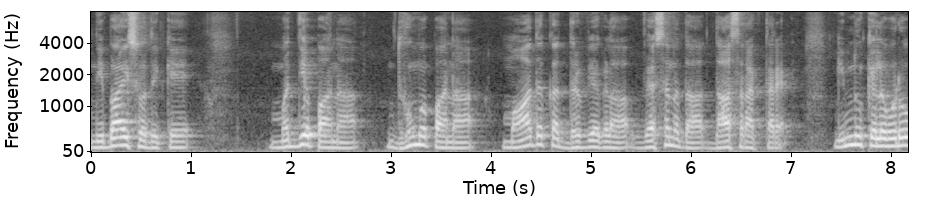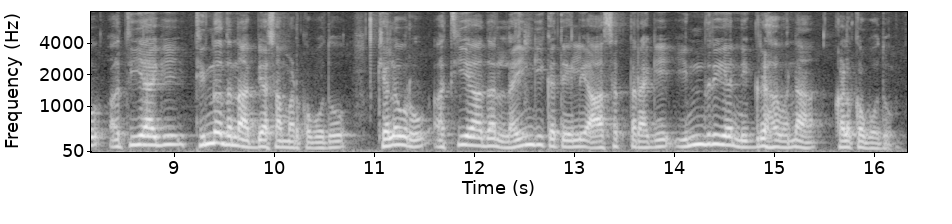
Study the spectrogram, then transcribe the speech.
ನಿಭಾಯಿಸೋದಕ್ಕೆ ಮದ್ಯಪಾನ, ಧೂಮಪಾನ, ಮಾದಕ ದ್ರವ್ಯಗಳ ವ್ಯಸನದ ದಾಸರಾಗ್ತಾರೆ. ಇನ್ನು ಕೆಲವರು ಅತಿಯಾಗಿ ತಿನ್ನೋದನ್ನು ಅಭ್ಯಾಸ ಮಾಡ್ಕೋಬೋದು. ಕೆಲವರು ಅತಿಯಾದ ಲೈಂಗಿಕತೆಯಲ್ಲಿ ಆಸಕ್ತರಾಗಿ ಇಂದ್ರಿಯ ನಿಗ್ರಹವನ್ನು ಕಳ್ಕೋಬೋದು.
